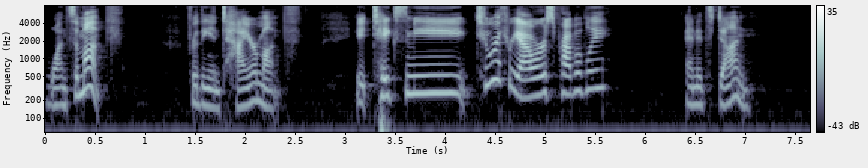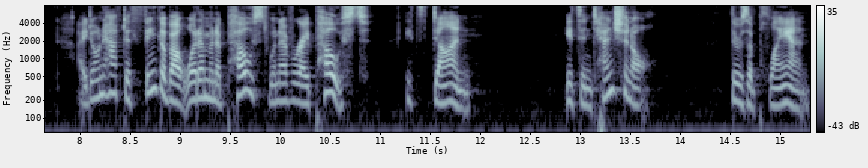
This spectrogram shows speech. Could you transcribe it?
once a month, for the entire month. It takes me two or three hours probably and it's done. I don't have to think about what I'm going to post whenever I post. It's done. It's intentional. There's a plan.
